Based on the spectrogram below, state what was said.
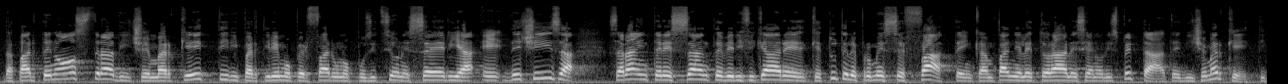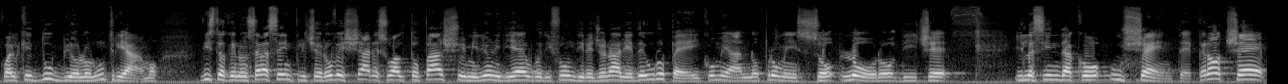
Da parte nostra, dice Marchetti, ripartiremo per fare un'opposizione seria e decisa. Sarà interessante verificare che tutte le promesse fatte in campagna elettorale siano rispettate, dice Marchetti. Qualche dubbio lo nutriamo visto che non sarà semplice rovesciare su alto pascio i milioni di euro di fondi regionali ed europei come hanno promesso loro, dice il sindaco uscente. Però c'è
